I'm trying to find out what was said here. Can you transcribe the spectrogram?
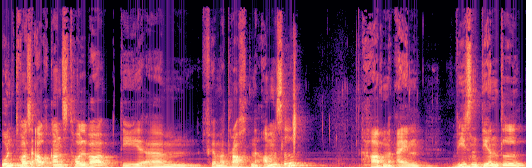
Und was auch ganz toll war, die ähm, Firma Trachten Amsel haben ein Wiesendirndl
